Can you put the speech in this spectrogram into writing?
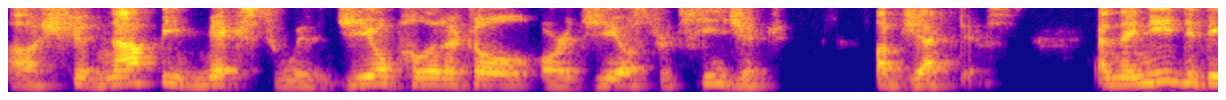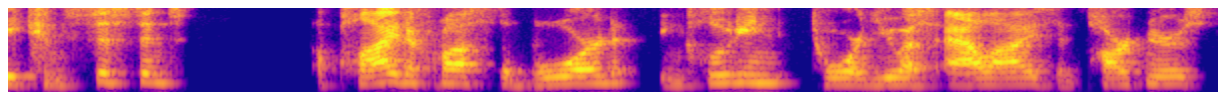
uh, should not be mixed with geopolitical or geostrategic objectives. And they need to be consistent, applied across the board, including toward US allies and partners.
